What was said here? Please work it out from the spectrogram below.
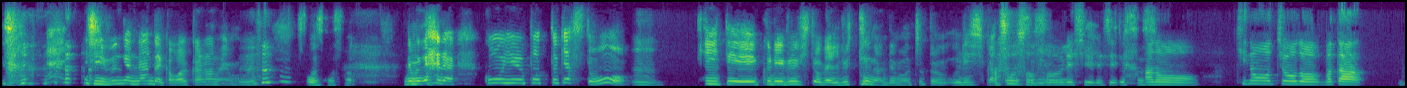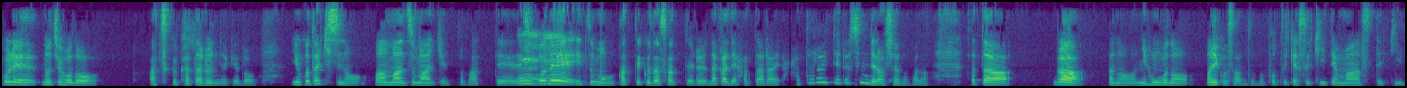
自分がなんだかわからないもん。と。そうそうそう。でもだから、こういうポッドキャストをうん。聞いてくれる人がいるっていうのは、でもちょっと嬉しかっあ、たそうそうそう、りするよね。嬉しい嬉しいそうそう。そうあの、昨日ちょうど、また、これ、後ほど熱く語るんだけど、横田基地のファーマーズマーケットがあって、で、そこでいつも買ってくださってる、中で働い、働いてる、住んでらっしゃるのかな方が、あの、日本語のマイコさんとのポッドキャスト聞いてますって聞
